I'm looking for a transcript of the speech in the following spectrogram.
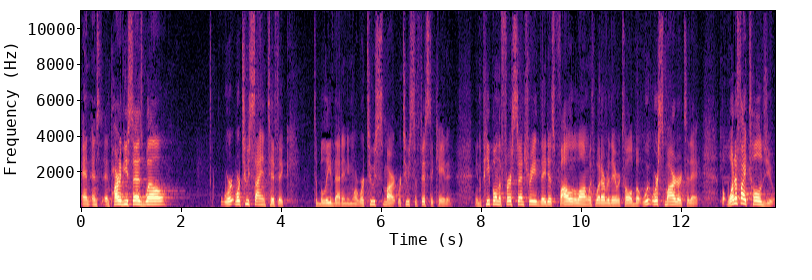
And, and, and part of you says, well, we're, we're too scientific to believe that anymore. We're too smart. We're too sophisticated. You know, people in the first century, they just followed along with whatever they were told. But we're smarter today. But what if I told you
